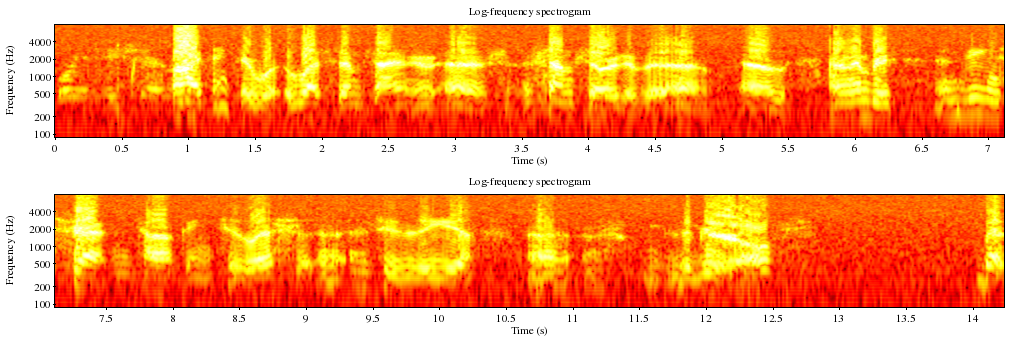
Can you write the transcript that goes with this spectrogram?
orientation? Well, I think there wa- was some time, uh, some sort of. Uh, uh, I remember Dean Stratton talking to us, uh, to the uh, uh, the girls, but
